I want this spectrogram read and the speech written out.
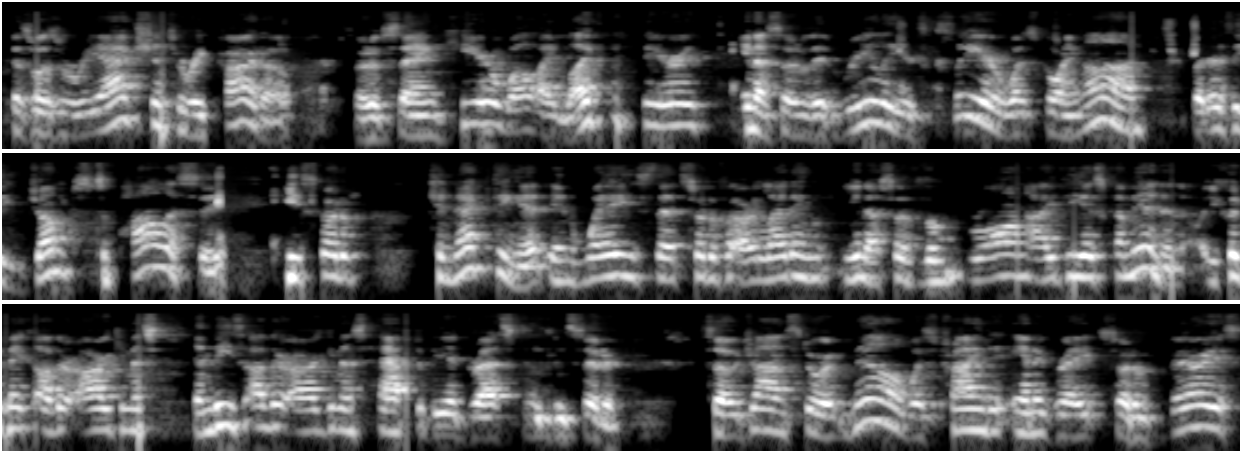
because it was a reaction to Ricardo sort of saying here, well, I like the theory, you know, sort of it really is clear what's going on, but as he jumps to policy, he's sort of connecting it in ways that sort of are letting, you know, sort of the wrong ideas come in. And you could make other arguments, and these other arguments have to be addressed and considered. So John Stuart Mill was trying to integrate sort of various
